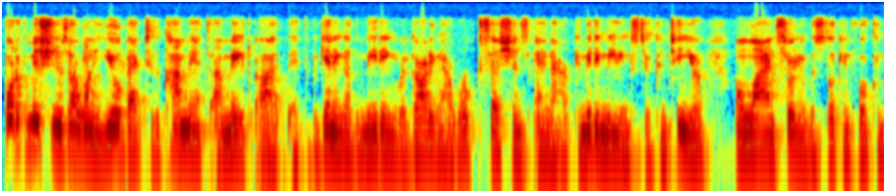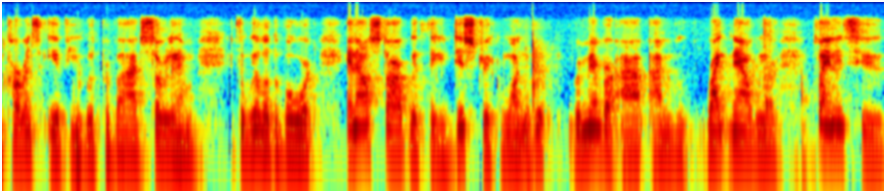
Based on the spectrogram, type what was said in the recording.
Board of Commissioners, I want to yield back to the comment I made uh, at the beginning of the meeting regarding our work sessions and our committee meetings to continue online. Certainly was looking for concurrence if you would provide, I'm at the will of the board. And I'll start with the District One. Remember, I- I'm, right now, we're planning to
